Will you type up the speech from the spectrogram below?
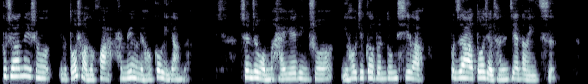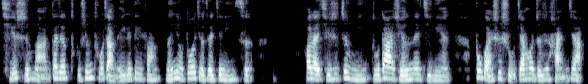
不知道那时候有多少的话还没有聊够一样的，甚至我们还约定说以后就各奔东西了，不知道多久才能见到一次。其实嘛，大家土生土长的一个地方，能有多久再见一次？后来其实证明，读大学的那几年，不管是暑假或者是寒假，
